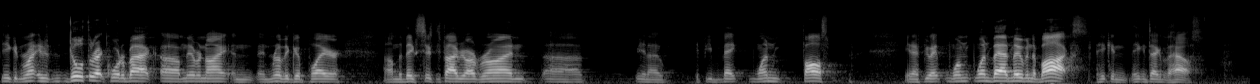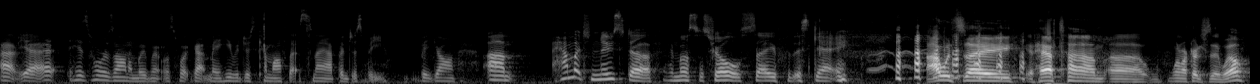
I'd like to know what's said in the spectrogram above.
he can run. He dual threat quarterback um, the other night and, and really good player. Um, the big 65 yard run. Uh, you know, if you make one false, you know, if you make one, one bad move in the box, he can he can take it to the house. Uh, yeah, uh, his horizontal movement was what got me. He would just come off that snap and just be be gone. Um, how much new stuff had Muscle Shoals say for this game? I would say at halftime, uh, one of our coaches said, "Well,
